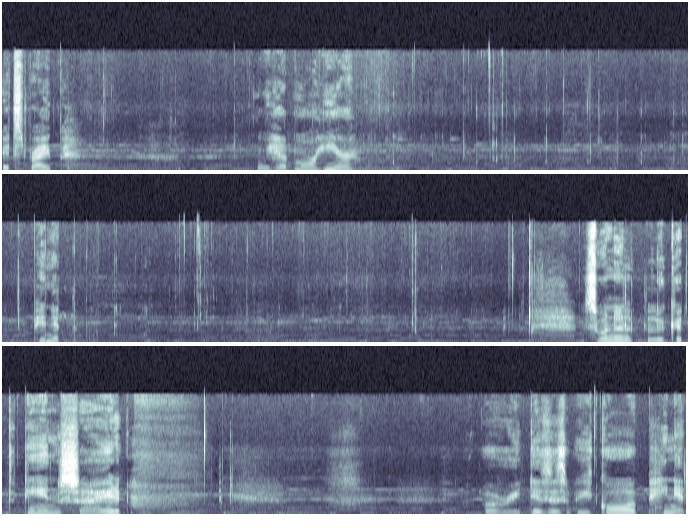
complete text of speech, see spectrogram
it's ripe. We have more here. Pinit. When I look at the inside, alright, this is we call a pinit.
